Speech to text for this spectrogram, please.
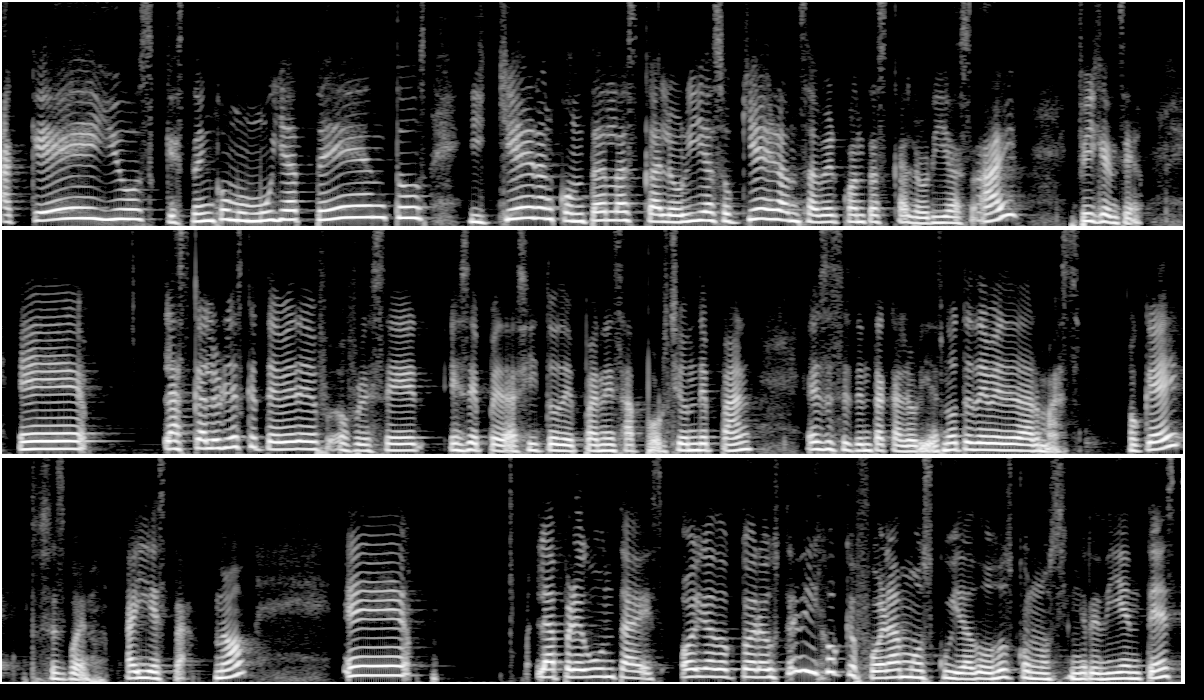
aquellos que estén como muy atentos y quieran contar las calorías o quieran saber cuántas calorías hay, fíjense, eh, las calorías que te debe de ofrecer ese pedacito de pan, esa porción de pan, es de 70 calorías, no te debe de dar más, ¿ok? Entonces, bueno, ahí está, ¿no? Eh, la pregunta es, oiga doctora, usted dijo que fuéramos cuidadosos con los ingredientes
